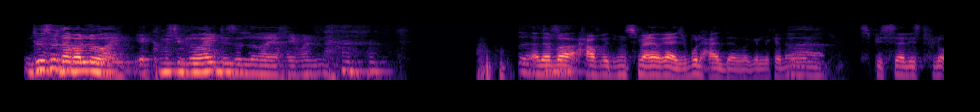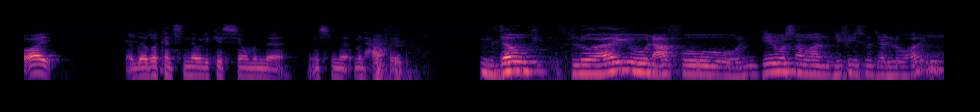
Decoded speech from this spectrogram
ندوزو دابا ال UI ياك كملتي باللغاي ندوزو ال UI يا أخي من دابا حافظ بن إسماعيل غير عجبو الحال دابا قال لك أنا آه، spécialiste في ال UI دابا كنتسناو les questions من من حافظ. نبداو في ال UI ونعرفوا نديروا شنو هو ال définition ديال ال UI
